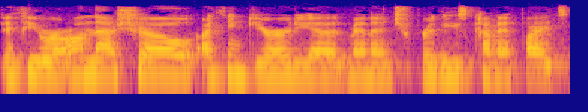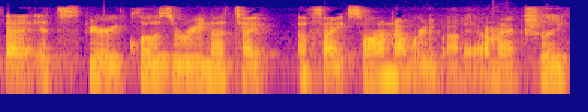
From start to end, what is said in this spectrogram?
if you were on that show, I think you're already at advantage for these kind of fights. That it's very closed arena type of fight. So, I'm not worried about it. I'm actually,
